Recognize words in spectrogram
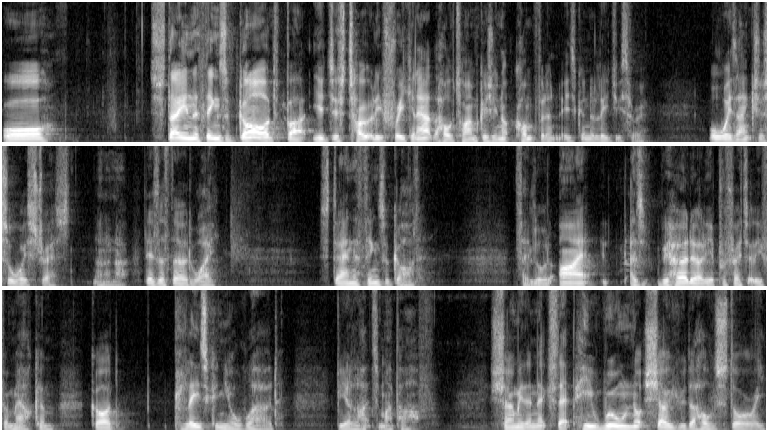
Or stay in the things of God, but you're just totally freaking out the whole time because you're not confident he's going to lead you through. Always anxious, always stressed. No, no, no. There's a third way. Stay in the things of God Say, Lord, I, as we heard earlier prophetically from Malcolm, God, please can your word be a light to my path. Show me the next step. He will not show you the whole story.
